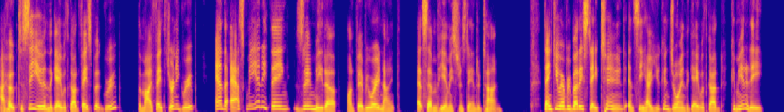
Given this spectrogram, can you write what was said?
I hope to see you in the Gay with God Facebook group, the My Faith Journey group, and the Ask Me Anything Zoom meetup on February 9th at 7 p.m. Eastern Standard Time. Thank you, everybody. Stay tuned and see how you can join the Gay with God community.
